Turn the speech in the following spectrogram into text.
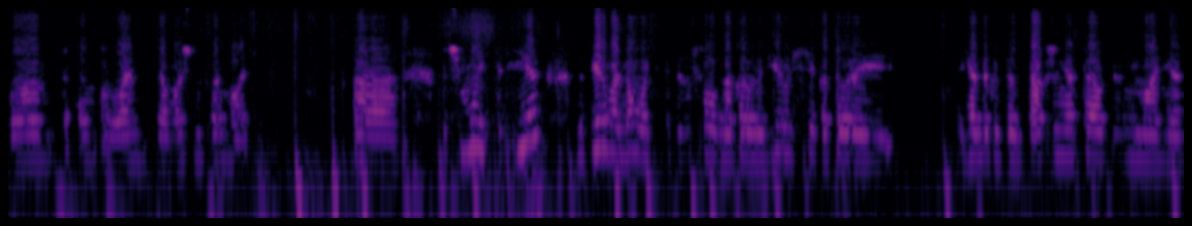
в таком онлайн домашнем формате. А, почему их две? Ну, первая новость, это, безусловно, о коронавирусе, который Яндекс.Дзен также не оставил без внимания.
